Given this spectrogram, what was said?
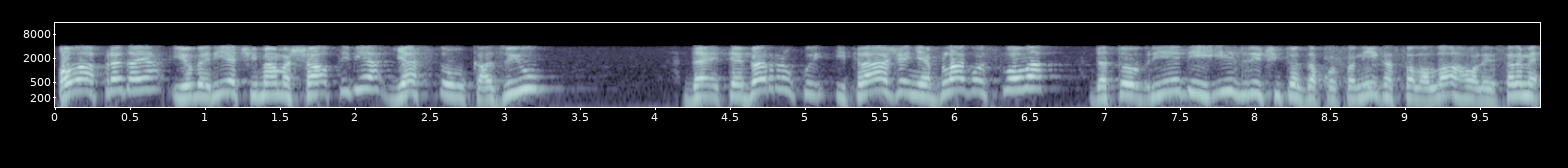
Ova predaja i ove riječi mama Šaltibija jasno ukazuju da je teberruku i traženje blagoslova da to vrijedi izričito za poslanika sallallahu alejhi ve selleme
